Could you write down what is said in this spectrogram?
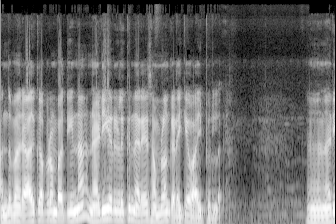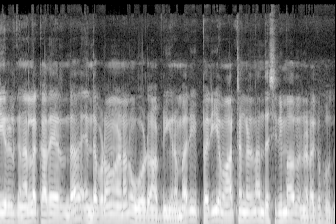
அந்த மாதிரி. அதுக்கப்புறம் பார்த்திங்கன்னா நடிகர்களுக்கு நிறைய சம்பளம் கிடைக்க வாய்ப்பு இல்லை. நடிகர்களுக்கு நல்ல கதை இருந்தால் எந்த படமும் வேணாலும் ஓடும் அப்படிங்கிற மாதிரி பெரிய மாற்றங்கள்லாம் அந்த சினிமாவில் நடக்க போகுது.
